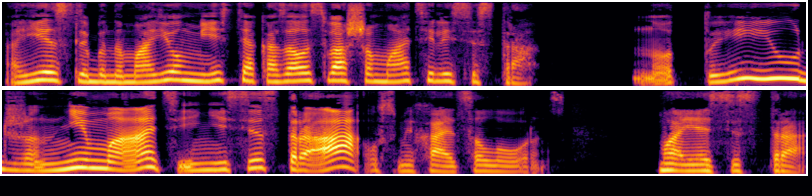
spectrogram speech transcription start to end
А если бы на моем месте оказалась ваша мать или сестра? Но ты, Юджин, не мать и не сестра, усмехается Лоуренс. Моя сестра.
